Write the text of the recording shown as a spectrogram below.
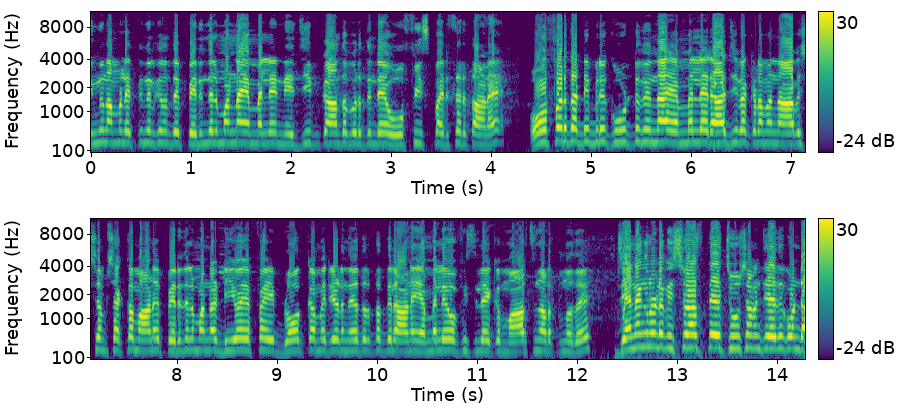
ഇന്ന് നമ്മൾ എത്തി നിൽക്കുന്നത് Perinthalmanna M L A Najeeb കാന്തപുരത്തിന്റെ ഓഫീസ് പരിസരത്താണ്. ഓഫർ തട്ടിപ്പിന് കൂട്ടുനിന്ന എം എൽ എ രാജിവെക്കണമെന്ന ആവശ്യം ശക്തമാണ്. പെരിന്തൽമണ്ണ ഡിഒഎഫ്ഐ ബ്ലോക്ക് കമ്മിറ്റിയുടെ നേതൃത്വത്തിലാണ് എം എൽ എ ഓഫീസിലേക്ക് മാർച്ച് നടത്തുന്നത്. ജനങ്ങളുടെ വിശ്വാസത്തെ ചൂഷണം ചെയ്തുകൊണ്ട്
